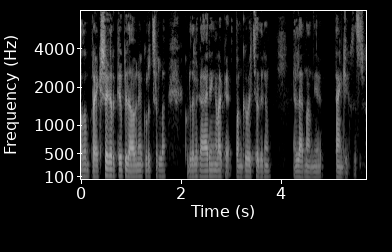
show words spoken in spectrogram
അതും പ്രേക്ഷകർക്ക് പിതാവിനെ കുറിച്ചുള്ള കൂടുതൽ കാര്യങ്ങളൊക്കെ പങ്കുവച്ചതിനും എല്ലാം നന്ദി. Thank you sister.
